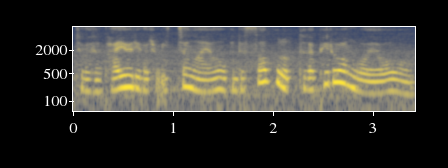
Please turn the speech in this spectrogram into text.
제가 지금 다이어리가 좀 있잖아요. 근데 서브 노트가 필요한 거예요.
